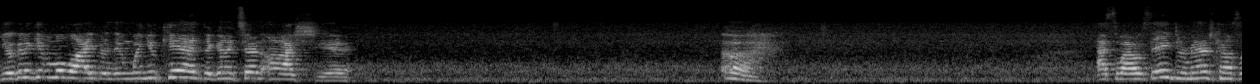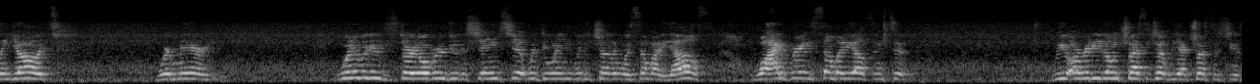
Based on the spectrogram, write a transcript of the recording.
you're to give them a life, and then when you can't, they're to turn, ah, oh, shit. Ugh. That's why I was saying during marriage counseling, yo, it's, we're married. When are we going to start over and do the same shit we're doing with each other with somebody else? Why bring somebody else into... We already don't trust each other. We have trust issues.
